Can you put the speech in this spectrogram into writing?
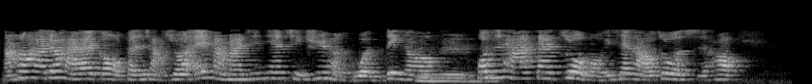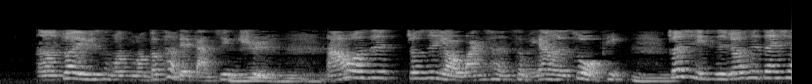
然后他就还会跟我分享说，哎，妈妈今天情绪很稳定哦，嗯或是他在做某一些劳作的时候，嗯、对于什么什么都特别感兴趣，嗯然后或是就是有完成什么样的作品，嗯。所以其实就是这些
